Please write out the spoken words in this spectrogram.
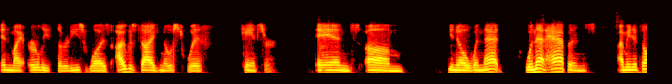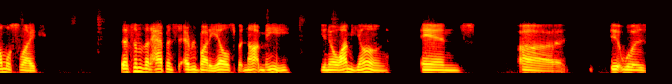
in my early 30s was I was diagnosed with cancer. And um you know, when that when that happens, I mean, it's almost like that's something that happens to everybody else, but not me. You know, I'm young, and uh, it was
